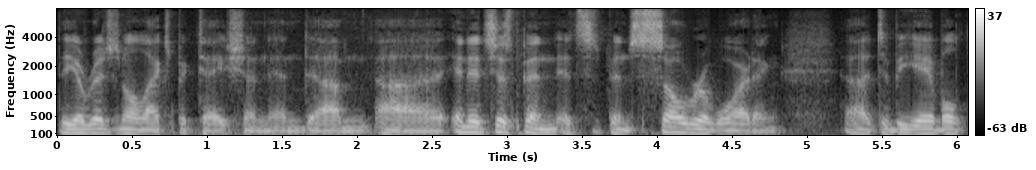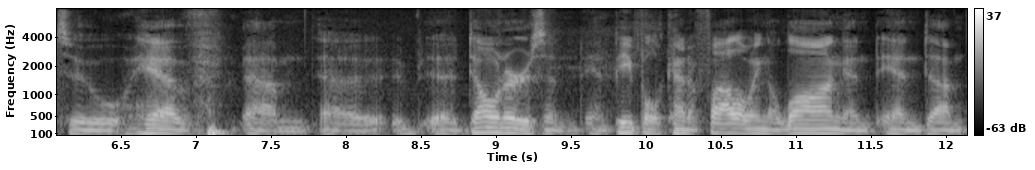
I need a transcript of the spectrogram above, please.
the original expectation and um, uh, and it's just been it's been so rewarding uh, to be able to have um, uh, uh, donors and, and people kind of following along and and um,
